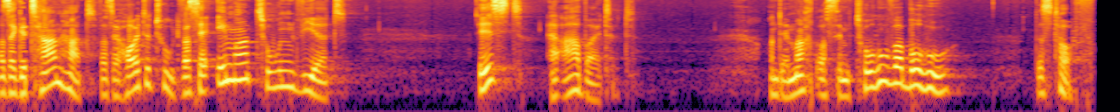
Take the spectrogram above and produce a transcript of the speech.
was er getan hat, was er heute tut, was er immer tun wird, ist, er arbeitet. Und er macht aus dem Tohu Wabohu das Topf.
